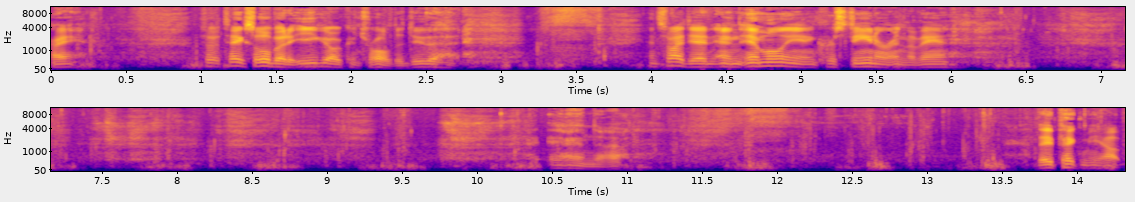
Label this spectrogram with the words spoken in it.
Right? So it takes a little bit of ego control to do that. And so I did, and Emily and Christine are in the van. And uh, they picked me up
